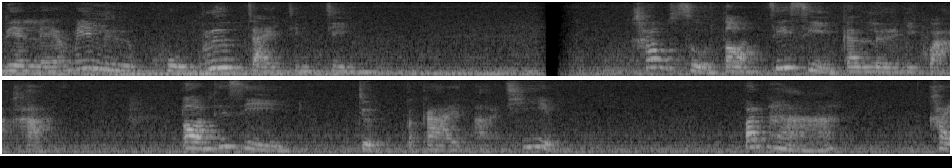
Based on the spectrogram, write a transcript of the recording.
เรียนแล้วไม่ลืมครูปลื้มใจจริงๆเข้า สู่ตอนที่ 4 กันเลยดีกว่าค่ะ ตอนที่ 4 จุดประกายอาชีพ ปัญหา ไข่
